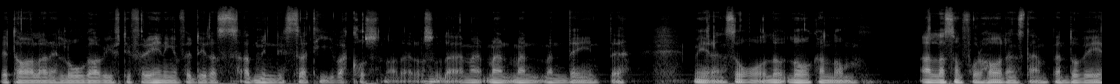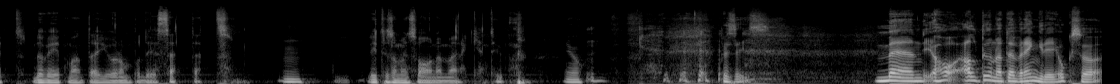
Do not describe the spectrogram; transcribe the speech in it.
betalar en låg avgift till föreningen för deras administrativa kostnader och mm. sådär. Men, men, men, men det är inte mer än så. Då, då, kan de, alla som får ha den stämpeln, då vet, då vet man att det gör de på det sättet. Mm. Lite som en svanemärke typ. Jo. Precis. Men jag har alltid undrat över en grej också.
